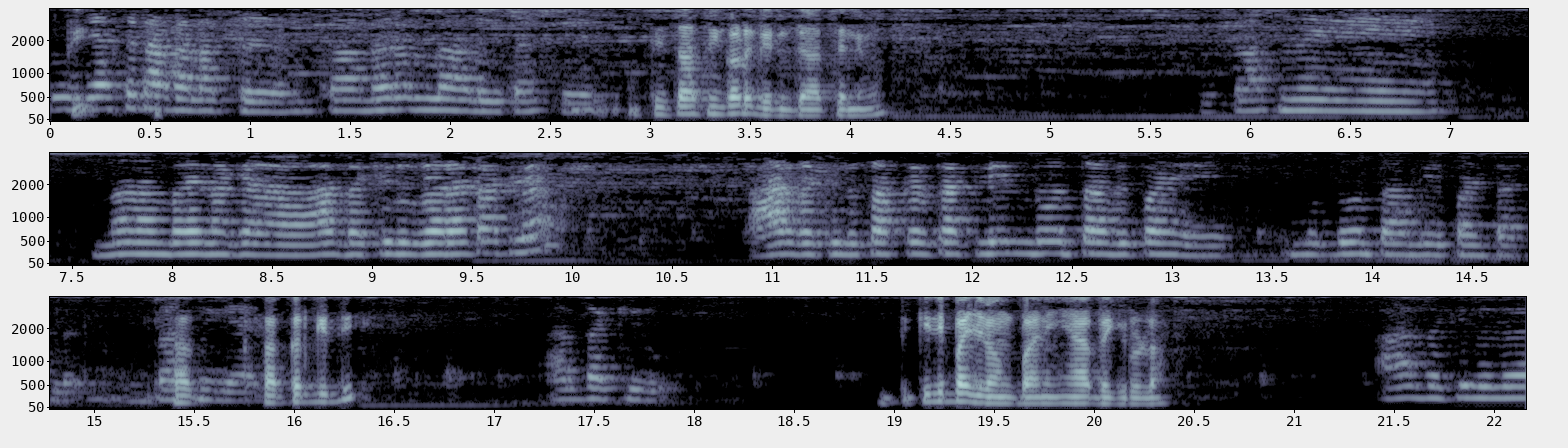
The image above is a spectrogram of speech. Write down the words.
तूप जास्त टाकावं लागतं. का नरम लाडू येत असते? ती चाचणी कडक घेतली त्या हाताने मग? चाचणी नंदाई ना का अर्धा किलो गरा टाकला अर्धा किलो साखर टाकली आणि दोन तांबे पाणी मग दोन तांबे पाणी टाकलं. चाचणी सा- घ्यायला. साखर किती? अर्धा किलो. किती पाहिजे मग पाणी अर्धा किलोला? अर्धा किलोला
